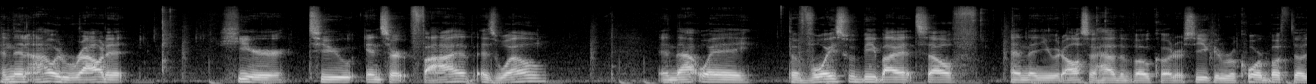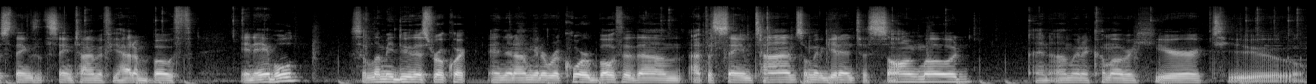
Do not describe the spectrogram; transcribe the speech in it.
and then I would route it here to insert five as well. And that way the voice would be by itself and then you would also have the vocoder. So you could record both those things at the same time if you had them both enabled. So let me do this real quick and then I'm gonna record both of them at the same time. So I'm gonna get into song mode and I'm gonna come over here to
